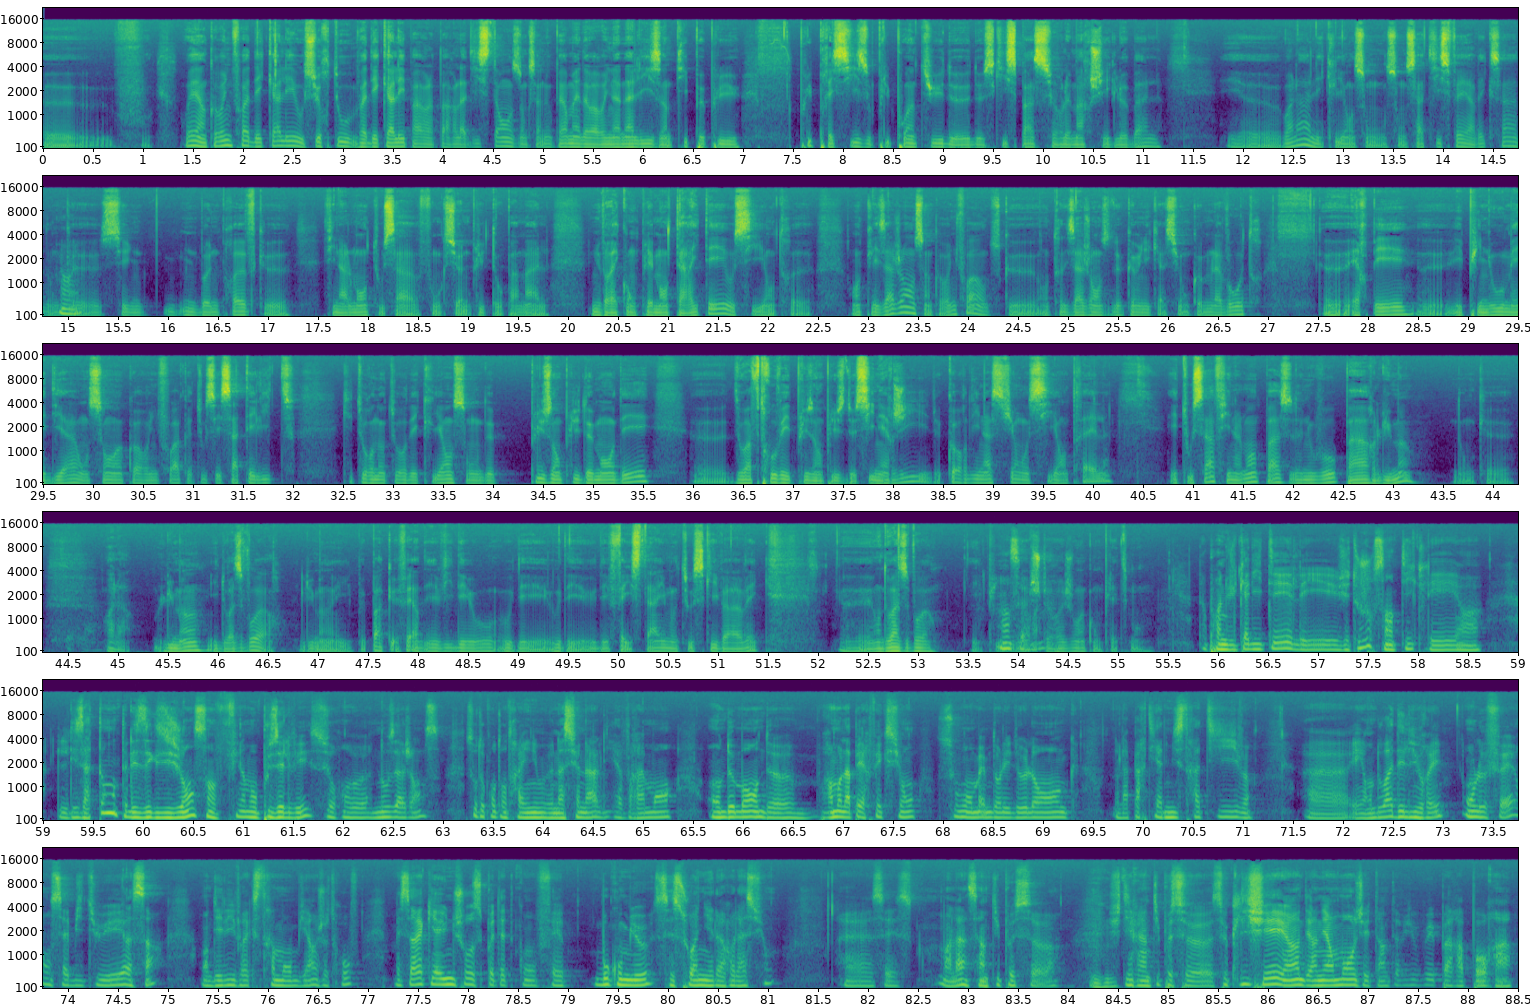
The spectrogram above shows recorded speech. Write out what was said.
euh, ouais, encore une fois, décalé, ou surtout va décaler par, par la distance, donc ça nous permet d'avoir une analyse un petit peu plus, plus précise ou plus pointue de, de ce qui se passe sur le marché global. Et euh, voilà, les clients sont, sont, satisfaits avec ça, donc euh, c'est une, une, bonne preuve que finalement tout ça fonctionne plutôt pas mal. Une vraie complémentarité aussi entre, entre les agences, encore une fois, parce que entre les agences de communication comme la vôtre, euh, RP, et puis nous, médias, on sent encore une fois que tous ces satellites qui tournent autour des clients sont de plus en plus demandés, euh, doivent trouver de plus en plus de synergie, de coordination aussi entre elles. Et tout ça, finalement, passe de nouveau par l'humain. Donc, voilà, l'humain, il doit se voir. L'humain, il ne peut pas que faire des vidéos ou des, ou des, des FaceTime ou tout ce qui va avec. on doit se voir. Et puis, ah, je te rejoins complètement d'un point de vue qualité, j'ai toujours senti que les, euh, les attentes les exigences sont finalement plus élevées sur euh, nos agences. Surtout quand on travaille au niveau national, il y a vraiment, on demande euh, vraiment la perfection, souvent même dans les deux langues, dans la partie administrative, et on doit délivrer. On le fait, on s'est habitué à ça. On délivre extrêmement bien, je trouve. Mais c'est vrai qu'il y a une chose peut-être qu'on fait beaucoup mieux, c'est soigner la relation. c'est voilà, c'est un petit peu ce, Mhm. je dirais un petit peu ce, cliché. Hein. Dernièrement, j'ai été interviewé par rapport à,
